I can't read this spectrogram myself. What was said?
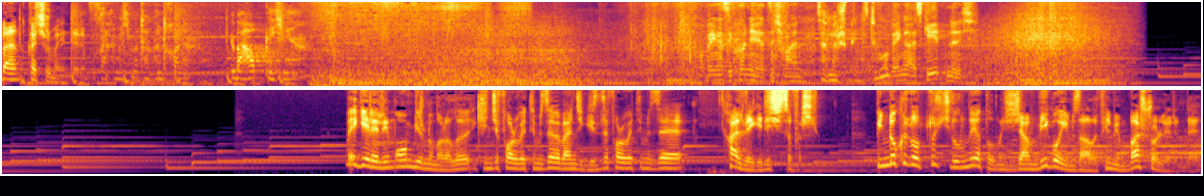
ben kaçırmayın derim. Überhaupt nicht mehr. Wenger, Sie können ja jetzt nicht weinen. Sag mal, spinnst du? Frau Wenger, es geht nicht. Ve gelelim 11 numaralı ikinci forvetimize ve bence gizli forvetimize Hal ve Gidiş 0. 1933 yılında yapılmış Jean Vigo imzalı filmin başrollerinde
